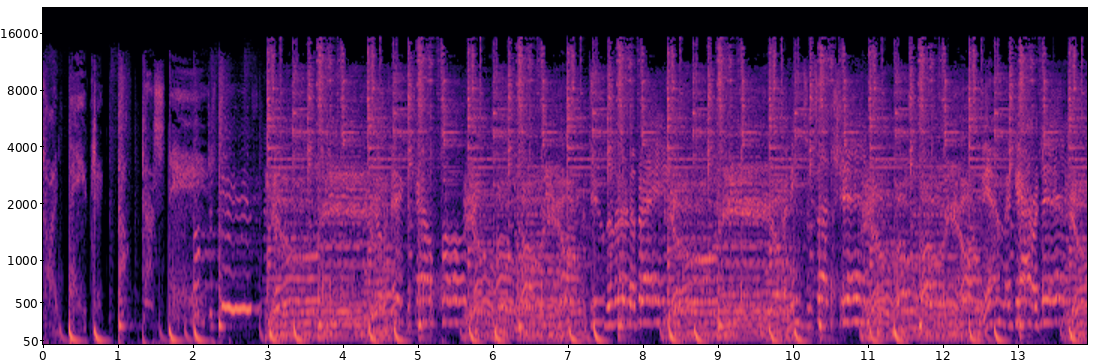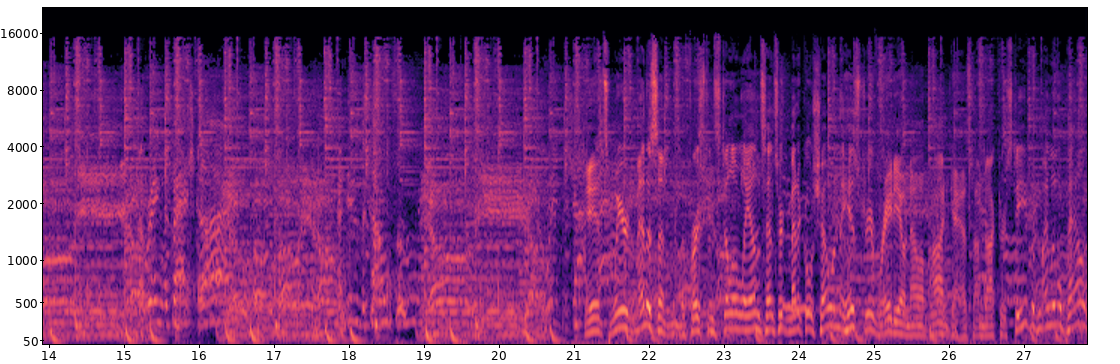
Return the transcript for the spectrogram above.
So I'm paging Dr. Steve. Dr. Steve. Take It's Weird Medicine, the first and still only uncensored medical show in the history of radio, now a podcast. I'm Dr. Steve with my little pal,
